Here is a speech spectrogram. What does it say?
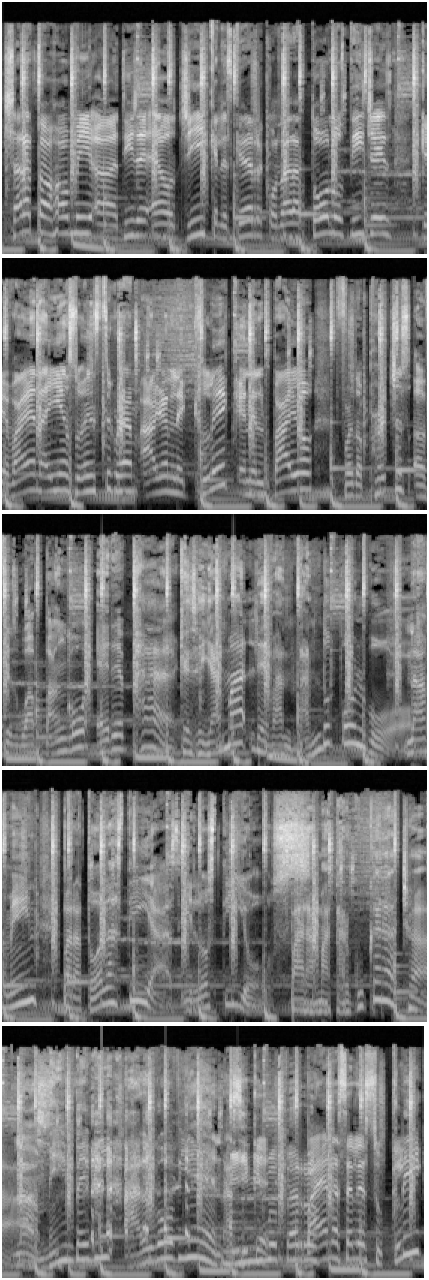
Shout out to homie uh, DJ LG que les quiere recordar a todos los DJs que vayan ahí en su Instagram, háganle click en el bio for the purchase of his Wapango Edit Pack. Que se llama Levantando Polvo. Nah, mean, para todas las tías y los tíos. Para matar cucarachas. Nah, mean, baby, algo bien. Así que vayan a hacerle su click,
